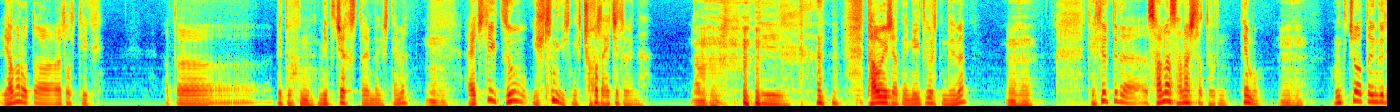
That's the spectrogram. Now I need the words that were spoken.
ямар одоо ойлголтыг одоо бид бүхэн мэдж явах хэрэгтэй юм байна гэж тийм ээ. Ажлыг зөв эхлэнэ гэж нэг чухал ажил байна. Тий. Тавын шатны нэгдүгээрт нь тийм ээ. Тэгэхээр тэр э, санаа санаачлаг төрнө тийм үү? Хүнд чи одоо ингэж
